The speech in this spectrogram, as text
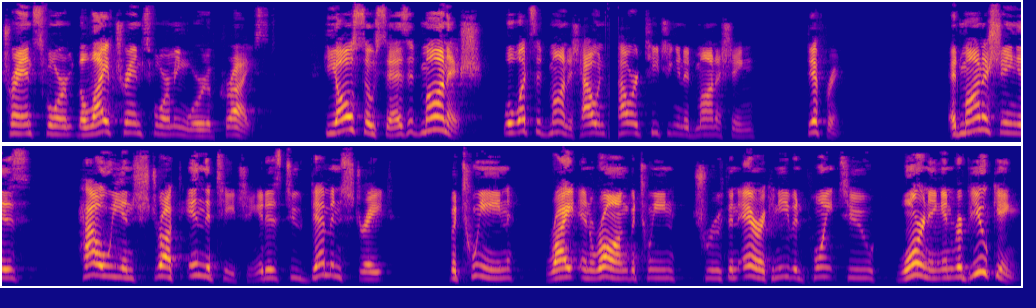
transform, the life transforming word of Christ. He also says admonish. Well, what's admonish? How, how are teaching and admonishing different? Admonishing is how we instruct in the teaching. It is to demonstrate between right and wrong, between truth and error. It can even point to warning and rebuking.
